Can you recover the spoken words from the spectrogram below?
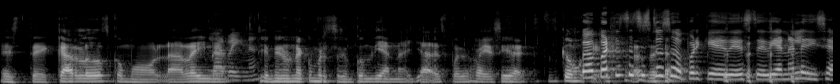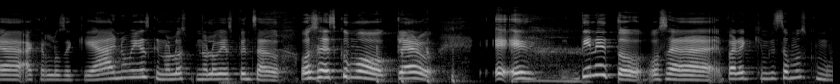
este, Carlos como la reina, La reina. tienen una conversación con Diana ya después de fallecida. Entonces, como Pero que, aparte está o sea, chistoso porque este, Diana le dice a, a Carlos de que, ay, no me digas que no lo, no lo habías pensado. O sea, es como, claro, eh, eh, tiene todo. O sea, para quienes somos como,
